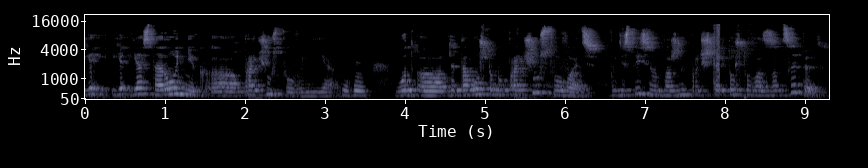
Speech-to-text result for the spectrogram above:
я, я, я сторонник э, прочувствования. Угу. Вот э, для того, чтобы прочувствовать, вы действительно должны прочитать то, что вас зацепит.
